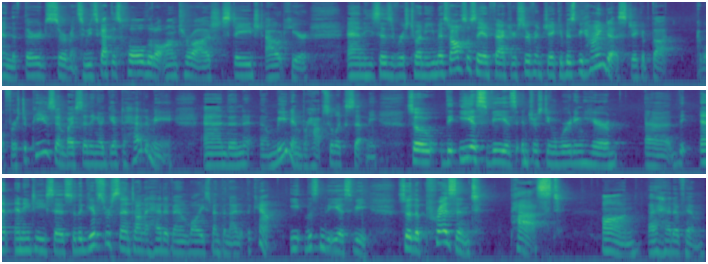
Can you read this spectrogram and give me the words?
and the third servant. So he's got this whole little entourage staged out here. And he says in verse 20, You must also say, in fact, your servant Jacob is behind us. Jacob thought, I will first appease him by sending a gift ahead of me, and then I'll meet him. Perhaps he'll accept me. So the ESV is interesting wording here uh, the NET says, so the gifts were sent on ahead of him while he spent the night at the camp. E, listen to the ESV. So the present passed on ahead of him.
